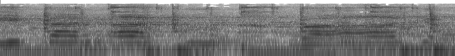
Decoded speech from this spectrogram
Jadikan aku bagai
